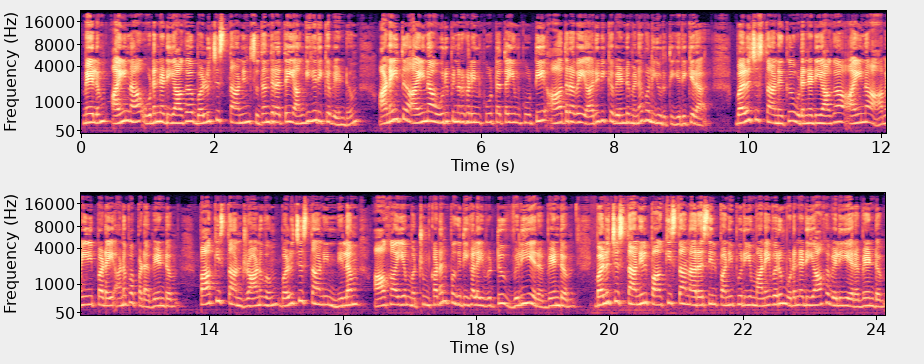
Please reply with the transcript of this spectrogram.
மேலும் ஐநா உடனடியாக பலுச்சிஸ்தானின் சுதந்திரத்தை அங்கீகரிக்க வேண்டும். அனைத்து ஐநா உறுப்பினர்களின் கூட்டத்தையும் கூட்டி ஆதரவை அறிவிக்க வேண்டும் என வலியுறுத்தியிருக்கிறார். பலுச்சிஸ்தானுக்கு உடனடியாக ஐநா அமைதிப்படை அனுப்பப்பட வேண்டும். பாகிஸ்தான் ராணுவம் பலுச்சிஸ்தானின் நிலம் ஆகாயம் மற்றும் கடல் பகுதி பகுதிகளை விட்டு வெளியேற வேண்டும். பலுச்சிஸ்தானில் பாகிஸ்தான் அரசில் பணிபுரியும் அனைவரும் உடனடியாக வெளியேற வேண்டும்.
